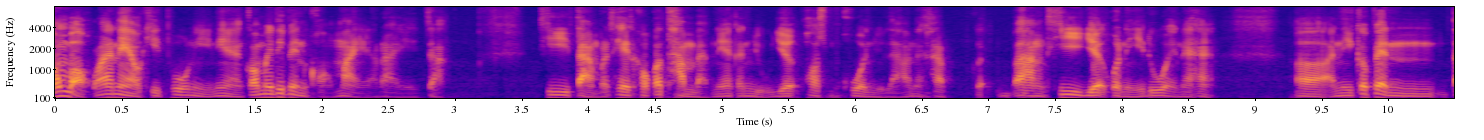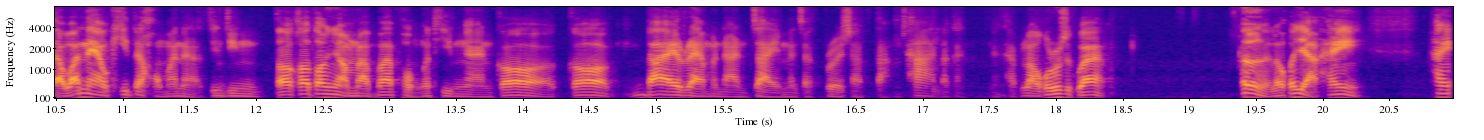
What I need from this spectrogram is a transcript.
ต้องบอกว่าแนวคิดพวกนี้เนี่ยก็ไม่ได้เป็นของใหม่อะไรจาก ที่ต่างประเทศเขาก็ทำแบบนี้กันอยู่เยอะพอสมควรอยู่แล้วนะครับ บางที่เยอะกว่านี้ด้วยนะฮะอันนี้ก็เป็นแต่ว่าแนวคิดของมันอะจริงๆต้องก็ต้องยอมรับว่าผมกับทีมงานก็ก็ได้แรงบันดาลใจมาจากบริษัทต่างชาติแล้วกันนะครับ เราก็รู้สึกว่า เออ เราก็อยากให้ให้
